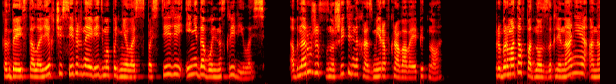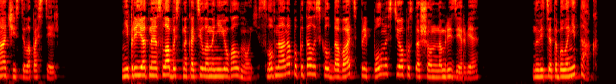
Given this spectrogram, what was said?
Когда ей стало легче, северная ведьма поднялась с постели и недовольно скривилась, обнаружив внушительных размеров кровавое пятно. Пробормотав под нос заклинание, она очистила постель. Неприятная слабость накатила на нее волной, словно она попыталась колдовать при полностью опустошенном резерве. Но ведь это было не так.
